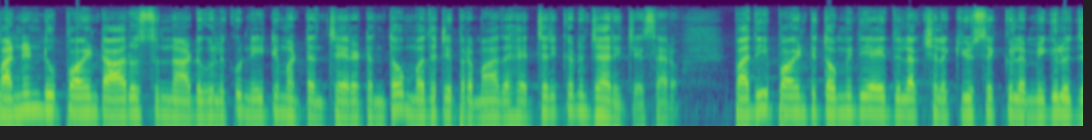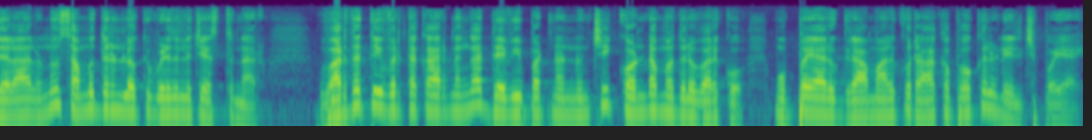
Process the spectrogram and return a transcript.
పన్నెండు పాయింట్ ఆరు సున్నా అడుగులకు నీటిమట్టం చేరటంతో మొదటి ప్రమాద హెచ్చరికను జారీ చేశారు. పది పాయింట్ తొమ్మిది ఐదు లక్షల క్యూసెక్కుల మిగులు జలాలను సముద్రంలోకి విడుదల చేస్తున్నారు. వరద తీవ్రత కారణంగా దేవీపట్నం నుంచి కొండమొదలు వరకు ముప్పై ఆరు గ్రామాలకు రాకపోకలు నిలిచిపోయాయి.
